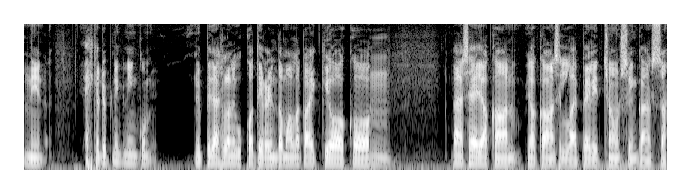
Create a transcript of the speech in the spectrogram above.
niin ehkä Dubnik niin kuin, nyt pitäisi olla niin kuin kotirintamalla kaikki ok. Mm. Pääsee jakaan, jakaan sillä pelit Jonesin kanssa.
